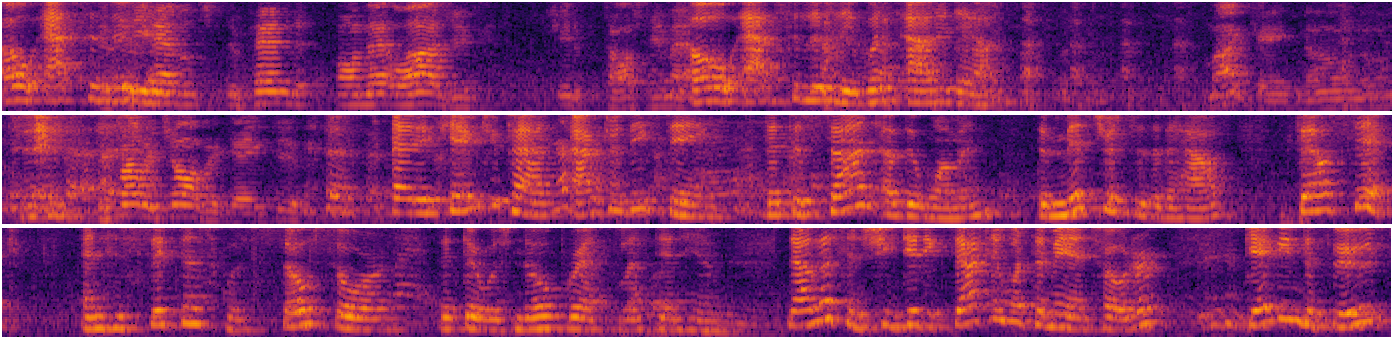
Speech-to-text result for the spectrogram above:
Oh, absolutely. If she hadn't depended on that logic, she'd have tossed him out. Oh, absolutely, without a doubt. My cake, no, no, no. Probably chocolate cake too. And it came to pass after these things that the son of the woman, the mistress of the house, fell sick, and his sickness was so sore that there was no breath left in him. Now listen, she did exactly what the man told her, gave him the food,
